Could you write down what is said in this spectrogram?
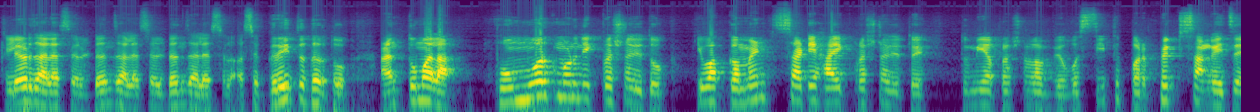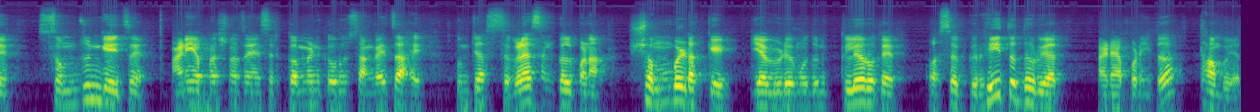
क्लिअर झाले असेल डन झाले असेल डन झाले असेल असं गृहित धरतो. आणि तुम्हाला होमवर्क म्हणून एक प्रश्न देतो किंवा कमेंटसाठी हा एक प्रश्न देतोय. तुम्ही या प्रश्नाला व्यवस्थित परफेक्ट सांगायचंय समजून घ्यायचंय आणि या प्रश्नाचा आन्सर कमेंट करून सांगायचं आहे. तुमच्या सगळ्या संकल्पना शंभर टक्के या व्हिडिओमधून क्लिअर होत आहेत असं गृहित धरूयात आणि आपण इथं थांबूयात.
